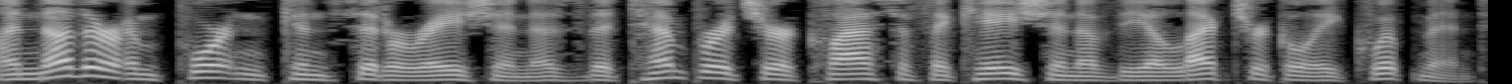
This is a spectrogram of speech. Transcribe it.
Another important consideration is the temperature classification of the electrical equipment.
